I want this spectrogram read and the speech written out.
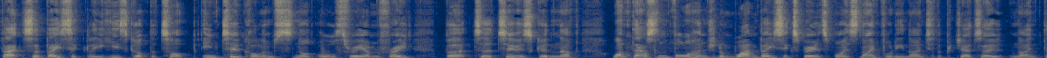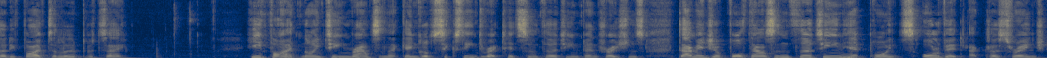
That's uh, basically he's got the top in two columns, not all three I'm afraid, but uh, two is good enough. 1,401 base experience points, 949 to the Progetto, 935 to the Liberté. He fired 19 rounds in that game, got 16 direct hits and 13 penetrations, damage of 4,013 hit points, all of it at close range.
